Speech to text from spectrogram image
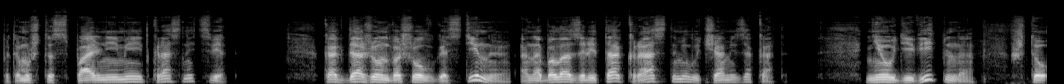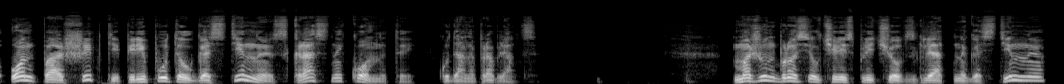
потому что спальня имеет красный цвет. Когда же он вошел в гостиную, она была залита красными лучами заката. Неудивительно, что он по ошибке перепутал гостиную с красной комнатой, куда направлялся. Мажун бросил через плечо взгляд на гостиную,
